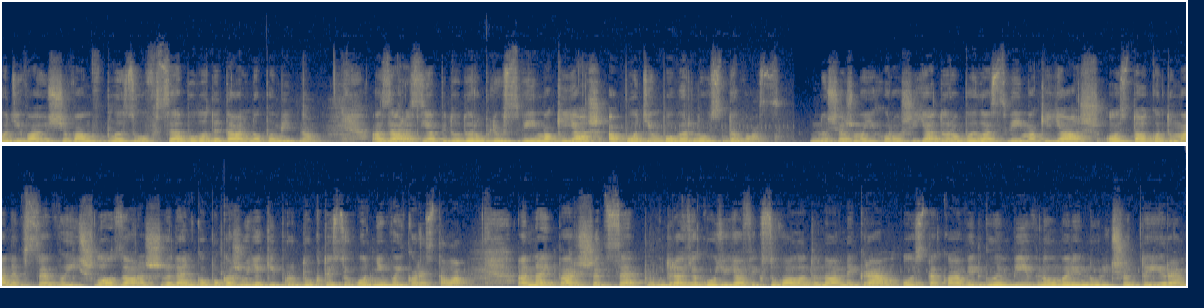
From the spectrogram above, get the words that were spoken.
Сподіваюся, що вам вблизу все було детально помітно. А зараз я піду дороблю свій макіяж, а потім повернусь до вас. Ну що ж, мої хороші, я доробила свій макіяж. Ось так от у мене все вийшло. Зараз швиденько покажу, які продукти сьогодні використала. Найперше це пудра, якою я фіксувала тональний крем, ось така від Glambi в номері 04.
